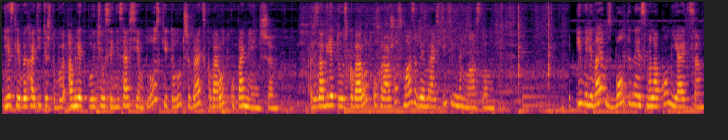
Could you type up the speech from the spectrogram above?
Если вы хотите, чтобы омлет получился не совсем плоский, то лучше брать сковородку поменьше. Разогретую сковородку хорошо смазываем растительным маслом. И выливаем взболтанные с молоком яйца.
